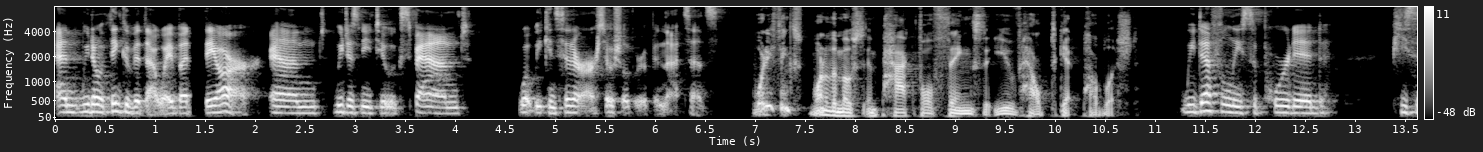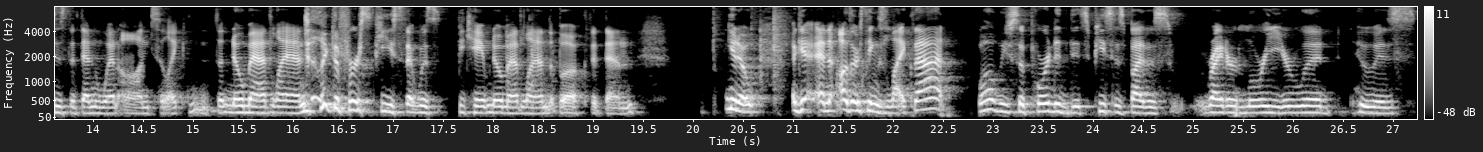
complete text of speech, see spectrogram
And we don't think of it that way, but they are. And we just need to expand what we consider our social group in that sense. What do you think is one of the most impactful things that you've helped get published? We definitely supported pieces that then went on to like the Nomadland like the first piece that was became Nomadland the book that then you know again and other things like that well we've supported these pieces by this writer Laurie Yearwood who has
